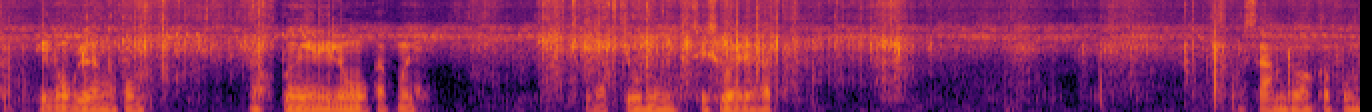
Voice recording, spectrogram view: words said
ครับเห็ดลงเรืองครับผม เบิ่งนี้ลงครับมือนแบบจูงหนึ่งสวยๆเลยครับสามดอกครับผม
